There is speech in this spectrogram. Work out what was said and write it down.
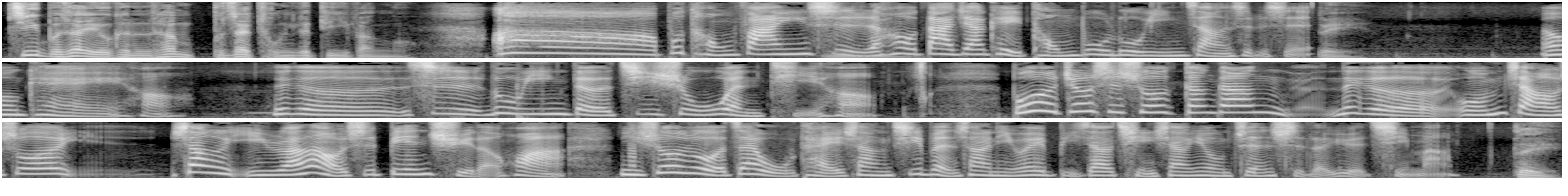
基本上有可能他们不在同一个地方哦。哦，不同发音室，然后大家可以同步录音，这样是不是？对。OK，好，那个是录音的技术问题哈。不过就是说，刚刚那个我们讲说，像以阮老师编曲的话，你说如果在舞台上，基本上你会比较倾向用真实的乐器吗？对，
